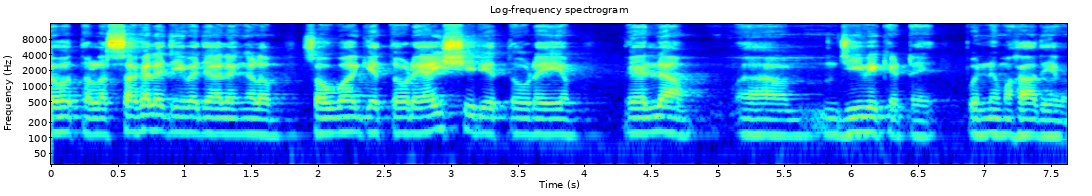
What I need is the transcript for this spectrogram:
ലോകത്തുള്ള സകല ജീവജാലങ്ങളും സൗഭാഗ്യത്തോടെ ഐശ്വര്യത്തോടെയും എല്ലാം ജീവിക്കട്ടെ പൊന്നു മഹാദേവ.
